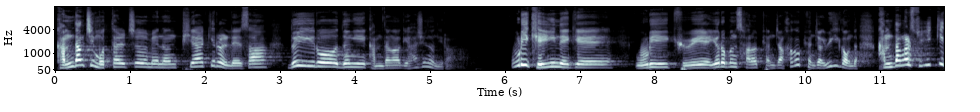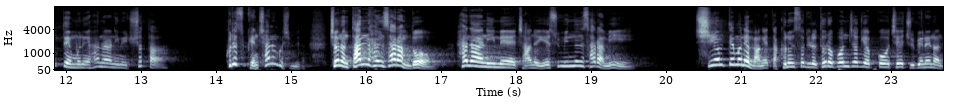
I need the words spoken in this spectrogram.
감당치 못할 즈음에는 피할 길을 내사 너희로 능히 감당하게 하시느니라. 우리 개인에게 우리 교회에 여러분 산업 현장, 학업 현장 위기가 온다. 감당할 수 있기 때문에 하나님이 주셨다. 그래서 괜찮은 것입니다. 저는 단 한 사람도 하나님의 자녀 예수 믿는 사람이 시험 때문에 망했다. 그런 소리를 들어본 적이 없고 제 주변에는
